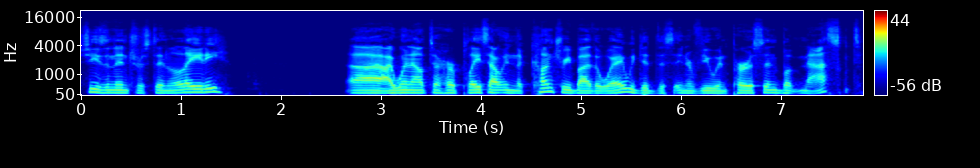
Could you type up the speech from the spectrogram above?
She's an interesting lady. Uh, I went out to her place out in the country, by the way. We did this interview in person, but masked.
